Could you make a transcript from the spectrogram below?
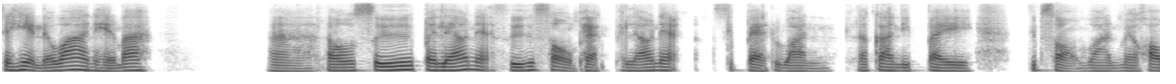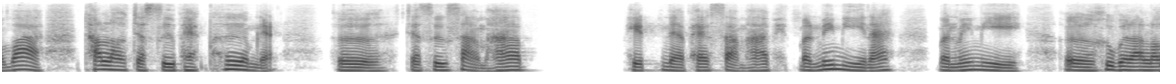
จะเห็นได้ว่าเนี่ยเห็นเปล่าอ่า เราซื้อไปแล้วเนี่ย ซื้อ2แพ็กไปแล้วเนี่ย 18 วัน แล้วก็อันนี้ไป 12 วัน หมายความว่าถ้าเราจะซื้อแพ็กเพิ่มเนี่ยเออจะซื้อ 35เพชรเนี่ยแพ็ก35เพชรมันไม่มีนะ มันไม่มีเออคือเวลาเรา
